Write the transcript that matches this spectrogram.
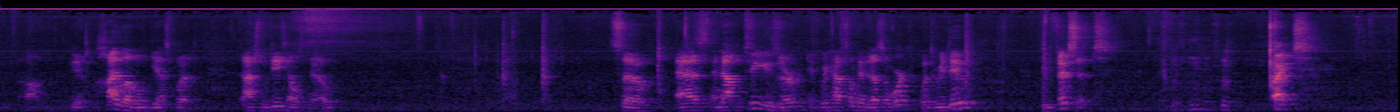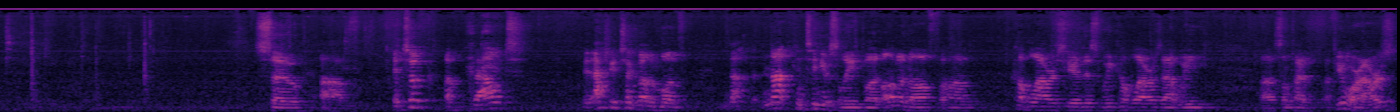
you know, high level, yes, but actual details, no. So, as an Apple II user, if we have something that doesn't work, what do we do? We fix it. right. So um, it took about, it actually took about a month, not, not continuously, but on and off, um, a couple hours here this week, a couple hours that week, uh, sometimes a few more hours,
